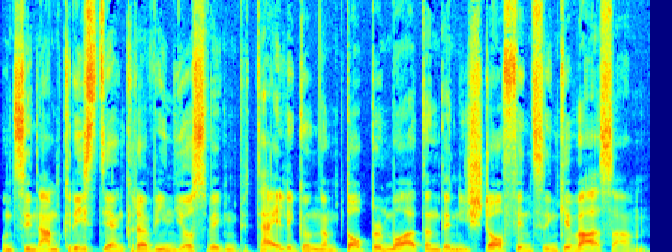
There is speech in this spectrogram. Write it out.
und sie nahm Christian Gravinius wegen Beteiligung am Doppelmord an den Istoffins in Gewahrsam.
